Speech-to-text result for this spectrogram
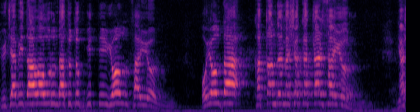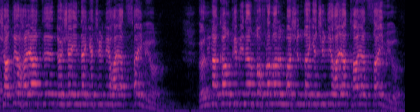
Yüce bir dava uğrunda tutup gittiği yol sayıyor. O yolda katlandığı meşakkatler sayıyor. Yaşadığı hayatı, döşeğinde geçirdiği hayat saymıyor. Önüne kalkıp inen sofraların başında geçirdiği hayat, hayat saymıyor.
